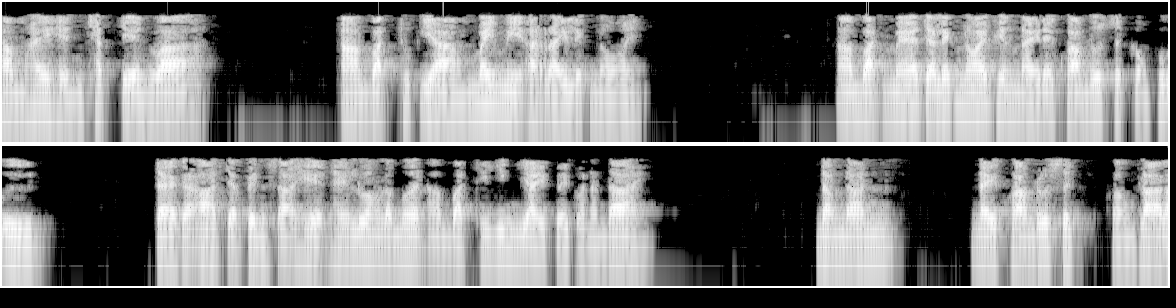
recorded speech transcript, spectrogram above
ทำให้เห็นชัดเจนว่า อาบัตทุกอย่างไม่มีอะไรเล็กน้อย อาบัตแม้จะเล็กน้อยเพียงไหนในความรู้สึกของผู้อื่น แต่ก็อาจจะเป็นสาเหตุให้ล่วงละเมิดอาบัตที่ยิ่งใหญ่ไปกว่านั้นได้ ดังนั้นในความรู้สึก ของพระอร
